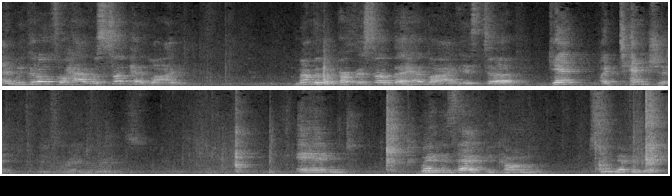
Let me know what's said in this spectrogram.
And we could also have a subheadline Remember, the purpose of the headline is to get attention. It's brand awareness. And when does that become significant?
